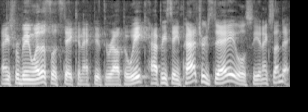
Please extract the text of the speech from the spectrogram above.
Thanks for being with us. Let's stay connected throughout the week. Happy St. Patrick's Day. We'll see you next Sunday.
